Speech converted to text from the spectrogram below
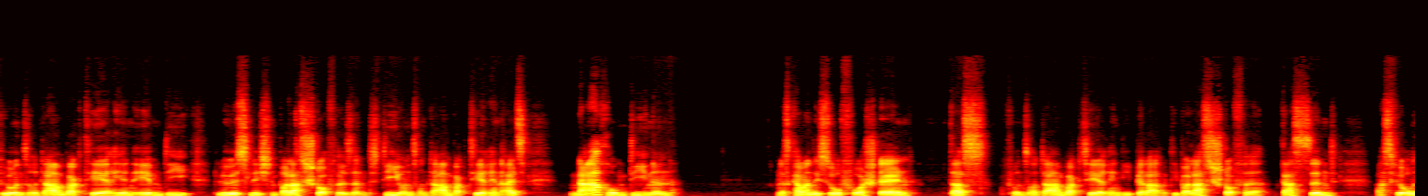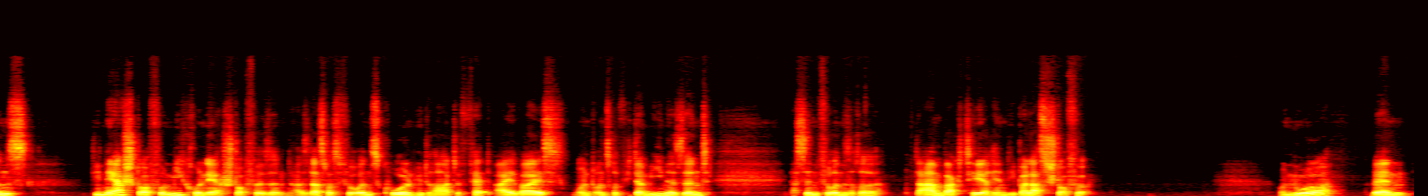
für unsere Darmbakterien eben die löslichen Ballaststoffe sind, die unseren Darmbakterien als Nahrung dienen. Und das kann man sich so vorstellen, dass für unsere Darmbakterien die, die Ballaststoffe das sind, was für uns die Nährstoffe und Mikronährstoffe sind. Also das, was für uns Kohlenhydrate, Fett, Eiweiß und unsere Vitamine sind, das sind für unsere Darmbakterien die Ballaststoffe. Und nur wenn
